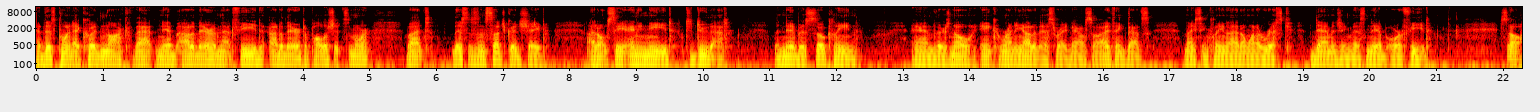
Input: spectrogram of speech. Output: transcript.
At this point I could knock that nib out of there and that feed out of there to polish it some more but this is in such good shape I don't see any need to do that. The nib is so clean and there's no ink running out of this right now so I think that's nice and clean and I don't want to risk damaging this nib or feed. So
